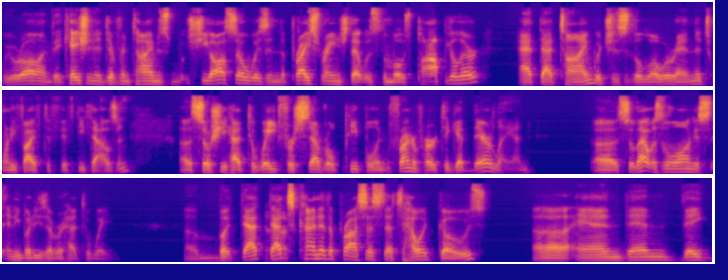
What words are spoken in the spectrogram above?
We were all on vacation at different times. She also was in the price range that was the most popular at that time, which is the lower end, the 25 to 50,000. Uh, so she had to wait for several people in front of her to get their land. Uh, so that was the longest anybody's ever had to wait. Uh, but that that's kind of the process. That's how it goes. Uh, and then they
